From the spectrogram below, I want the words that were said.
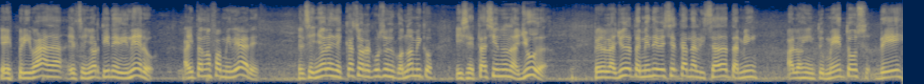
es privada, el señor tiene dinero. Ahí están los familiares. El señor es de escasos recursos económicos y se está haciendo una ayuda. Pero la ayuda también debe ser canalizada también a los instrumentos de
